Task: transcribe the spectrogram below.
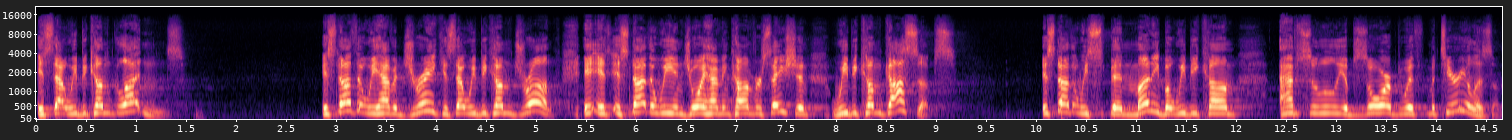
it's that we become gluttons. It's not that we have a drink, it's that we become drunk. it's not that we enjoy having conversation, we become gossips. It's not that we spend money, but we become absolutely absorbed with materialism.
